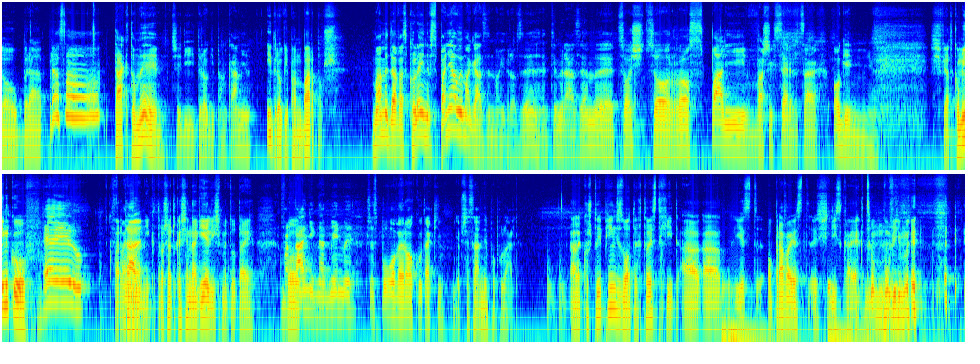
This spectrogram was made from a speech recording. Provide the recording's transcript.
Dobra prasa. Tak, to my, czyli drogi pan Kamil. I drogi pan Bartosz. Mamy dla was kolejny wspaniały magazyn, moi drodzy. Tym razem e, coś, co rozpali w waszych sercach ogień. Świat kominków. Elu! Kwartalnik. Troszeczkę się nagięliśmy tutaj. Bo, Kwartalnik, nadmieńmy, przez połowę roku taki nieprzesadnie popularny. ale kosztuje 5 zł. To jest hit. A, a jest, oprawa jest śliska, jak tu mówimy.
